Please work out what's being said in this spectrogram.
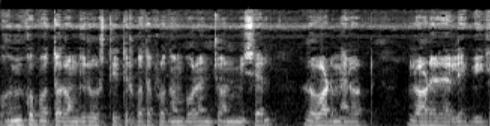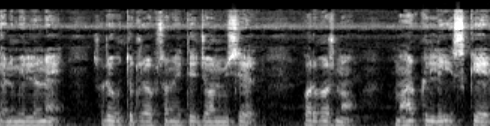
ভূমিকম্প তরঙ্গের অস্তিত্বের কথা প্রথম বলেন John Michell, Robert Mallet Lord Rayleigh বিজ্ঞান মিলনে সঠিক উত্তরটি অপশন এতে জন মিশেল। পরের প্রশ্ন মার্কলি স্কেল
